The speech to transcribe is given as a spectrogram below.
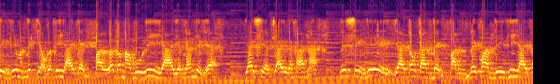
สิ่งที่มันไม่เกี่ยวกับที่ยายแบ่งปัน แล้วก็มาบูลลี่ยายอย่างนั้นอย่างเงี้ยยายเสียใจนะคะนะในสิ่งที่ยายต้องการแบ่งปันในความดีที่ยายพ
